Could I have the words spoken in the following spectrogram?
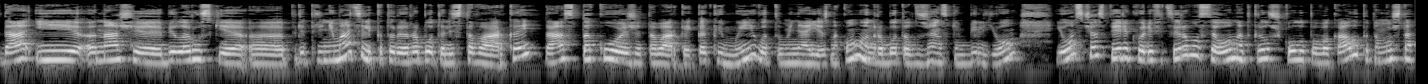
да, и наши белорусские э, предприниматели, которые работали с товаркой, да, с такой же товаркой, как и мы, вот у меня есть знакомый, он работал с женским бельем, и он сейчас переквалифицировался, он открыл школу по вокалу, потому что,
